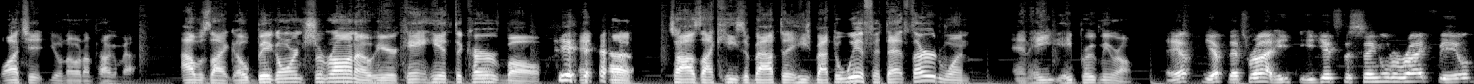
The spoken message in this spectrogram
watch it. You'll know what I'm talking about. I was like, "Oh, Big Orange Cerrano here can't hit the curveball." Yeah. And, uh, so I was like, he's about to he's about to whiff at that third one, and he he proved me wrong. Yep, yep, that's right. He he gets the single to right field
